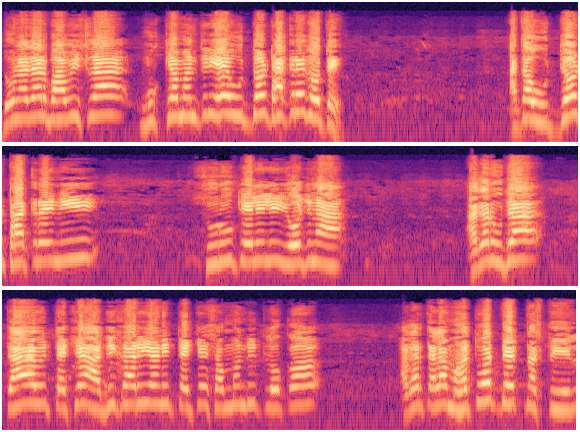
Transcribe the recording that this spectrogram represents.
दोन हजार बावीसला मुख्यमंत्री हे उद्धव ठाकरेच होते. आता उद्धव ठाकरेंनी सुरू केलेली योजना अगर उद्या त्या त्याचे अधिकारी आणि त्याचे संबंधित लोक अगर त्याला महत्वच देत नसतील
